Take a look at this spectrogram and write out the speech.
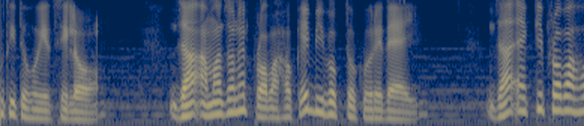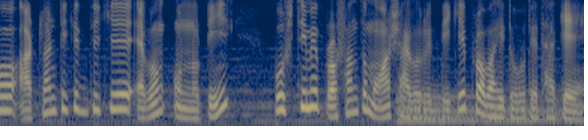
উদিত হয়েছিল। যা আমাজনের প্রবাহকে বিভক্ত করে দেয়, যা একটি প্রবাহ আটলান্টিকের দিকে এবং অন্যটি পশ্চিমে প্রশান্ত মহাসাগরের দিকে প্রবাহিত হতে থাকে।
